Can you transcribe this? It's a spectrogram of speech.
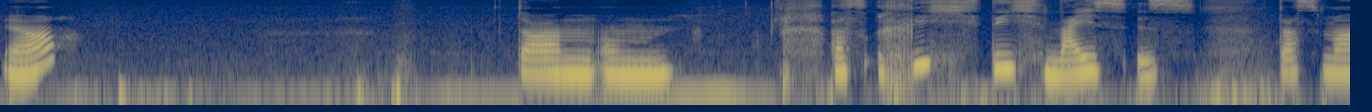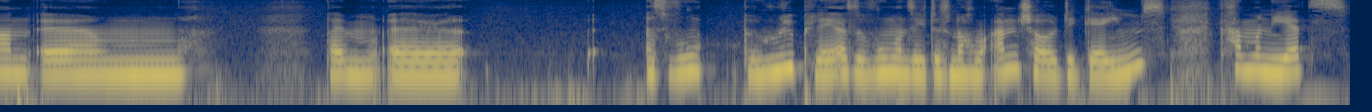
Ja. Dann, ähm, was richtig nice ist, dass man ähm, beim, äh, also wo, Replay, also wo man sich das nochmal anschaut, die Games, kann man jetzt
